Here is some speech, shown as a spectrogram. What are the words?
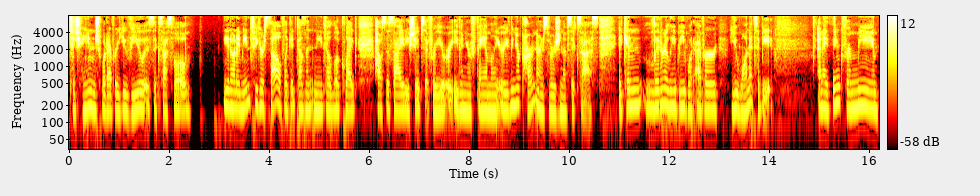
to change whatever you view as successful. You know what I mean? To yourself. Like it doesn't need to look like how society shapes it for you, or even your family, or even your partner's version of success. It can literally be whatever you want it to be. And I think for me,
